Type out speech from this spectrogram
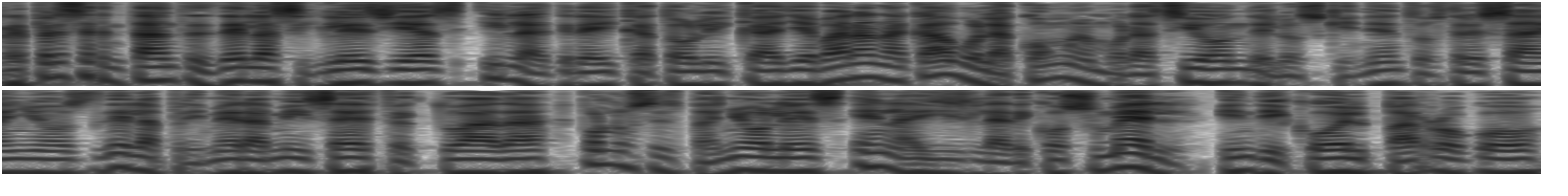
Representantes de las iglesias y la Grey Católica llevarán a cabo la conmemoración de los 503 años de la primera misa efectuada por los españoles en la isla de Cozumel, indicó el párroco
